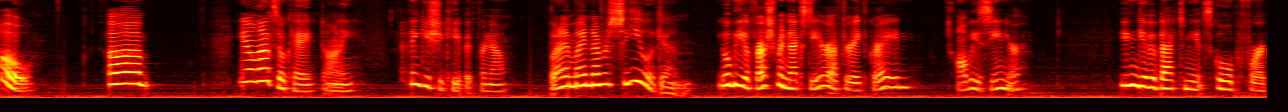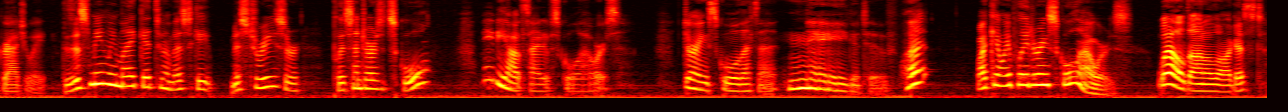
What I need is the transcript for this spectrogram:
Oh. Um, you know, that's okay, Donnie. I think you should keep it for now. But I might never see you again. You'll be a freshman next year after eighth grade. I'll be a senior. You can give it back to me at school before I graduate. Does this mean we might get to investigate mysteries or play centaurs at school? Maybe outside of school hours. During school, that's a negative. What? Why can't we play during school hours? Well, Donald August,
